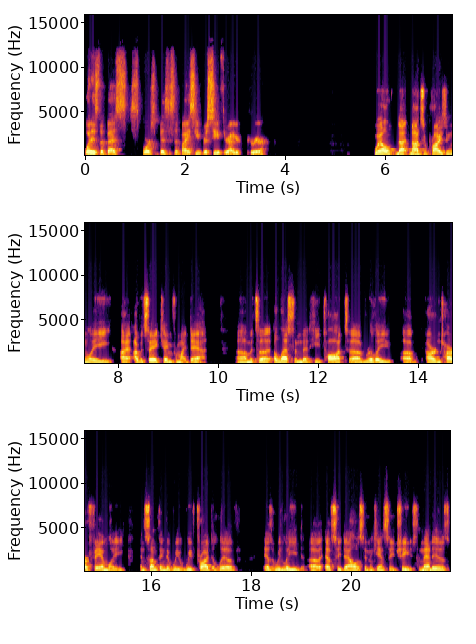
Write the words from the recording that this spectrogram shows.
what is the best sports business advice you've received throughout your career? Well, not not surprisingly, I, I would say it came from my dad. Um, it's a, a lesson that he taught uh, really uh, our entire family and something that we we've tried to live as we lead uh, FC Dallas and the Kansas City Chiefs, and that is,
